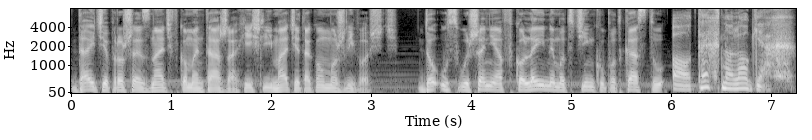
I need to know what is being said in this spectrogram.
Dajcie proszę znać w komentarzach, jeśli macie taką możliwość. Do usłyszenia w kolejnym odcinku podcastu O technologiach.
